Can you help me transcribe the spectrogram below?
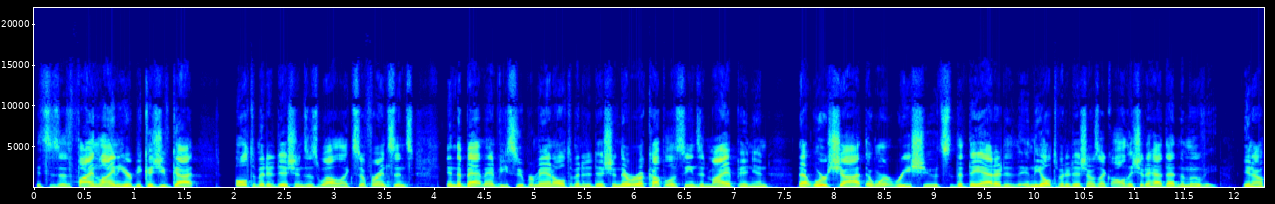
it's a fine line here because you've got ultimate editions as well like so for instance in the batman v superman ultimate edition there were a couple of scenes in my opinion that were shot that weren't reshoots that they added in the ultimate edition i was like oh they should have had that in the movie you know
